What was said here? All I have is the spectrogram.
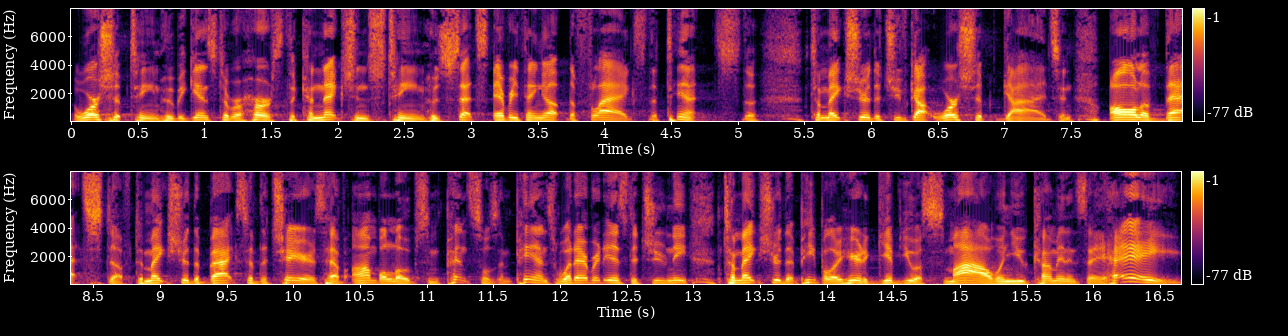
the worship team who begins to rehearse, the connections team who sets everything up, the flags, the tents, the, to make sure that you've got worship guides and all of that stuff, to make sure the backs of the chairs have envelopes and pencils and pens, whatever it is that you need, to make sure that people are here to give you a smile when you come in and say, Hey,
